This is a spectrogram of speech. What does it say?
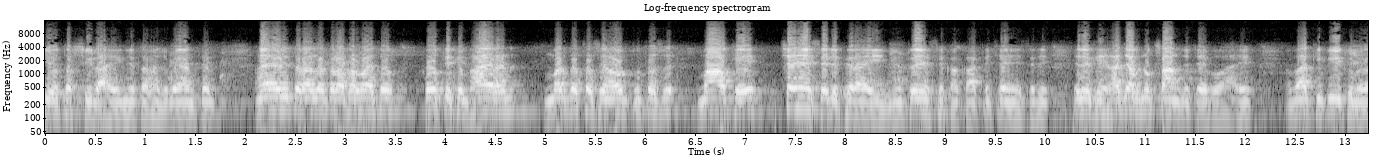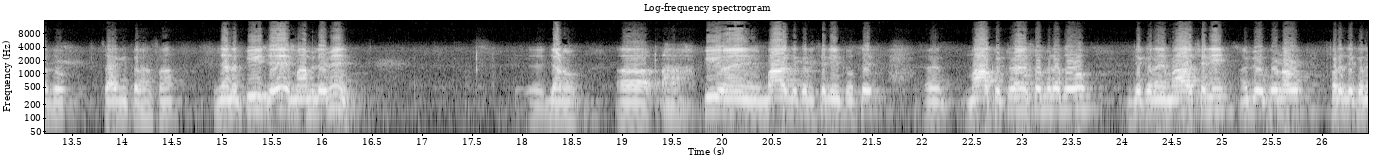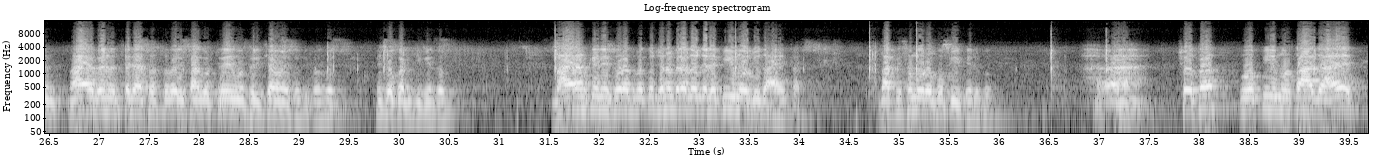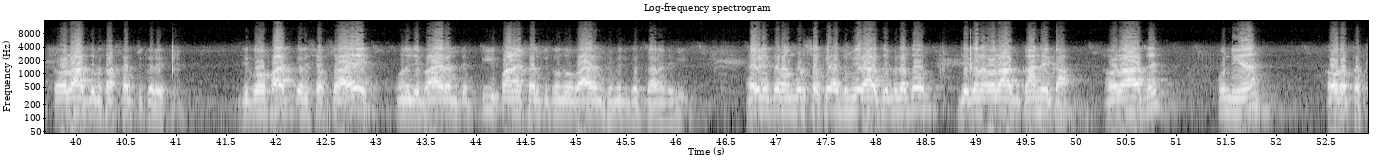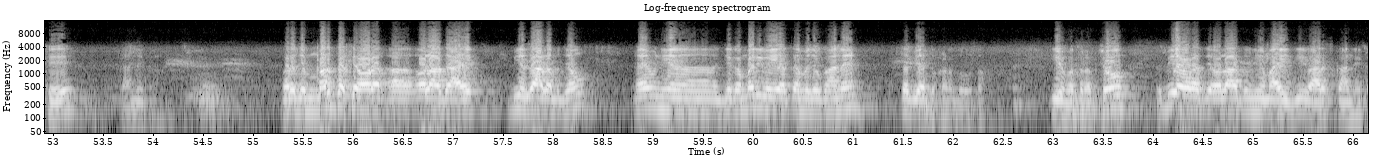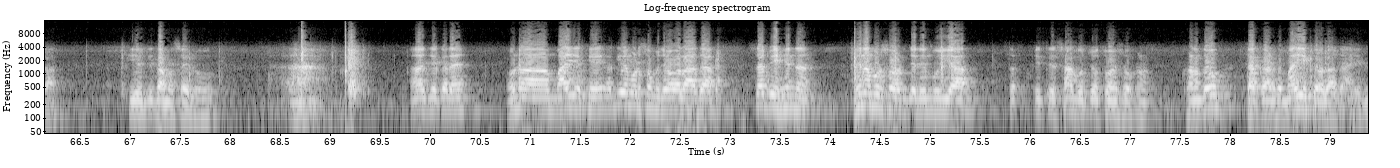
इहो तफ़सील आहे इन तरह जो बयानु थियलु ऐं अहिड़ी तरह ताला फरमाए थो पोइ तंहिंखे ॿाहिरि आहिनि मर्द अथसि या औरतूं अथसि माउ खे छह से ॾे फिराए ईंदियूं टे हिसे खां काटे छह हिसे छॾे हिनखे हज़ब नुक़सान जो चइबो आहे बाक़ी पीउ खे मिलंदो साॻी तरह सां यानी पीउ जे मामले में ॼणो पीउ ऐं माउ जे करे छॾियईं त उते माउ खे टे हिसो मिलंदो हो जेकॾहिं माउ छॾियईं ऐं ॿियो कोन हो पर जेकॾहिं ॿाहिरि छॾियासीं त वरी साॻियो टे छह सॼी हिसो कटिजी वेंदो ॿाहिरनि खे सूरत में कुझु न मिलंदो जॾहिं पीउ मौजूदु आहे त बाक़ी समूरो पोइ पीउ फिरबो छो त उहो पीउ मुहताज आहे त औलाद जे मथां ख़र्चु करे थो जेको वफ़ाक़ करे शख़्स आहे हुनजे ॿाहिरनि ते पीउ पाण ख़र्चु कंदो ॿाहिरनि खे मिलण जे बि अहिड़ी तरह मुड़ुस खे अधु मीरा मिलंदो जेकॾहिं औलाद कान्हे का औलाद उन औरत खे कान्हे का पर जे मर्द खे औलाद आहे ॿीह ज़ाल मौ ऐं उन जेका मरी वई आहे त मुंहिंजो कान्हे तबियत खणंदो हुतां इहो मतिलबु छो ॿी औरत औलाद माई जी वारस कान्हे का इहो जितां मसइलो हो हा जेकॾहिं हुन माईअ खे अॻे मुड़ुस मुंहिंजो औलाद आहे त बि हिन हिन मुड़ुस वटि जॾहिं मुई आहे त हिते साॻियो चोथो हिसो खण खणंदो छाकाणि त माईअ खे औलाद आहे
